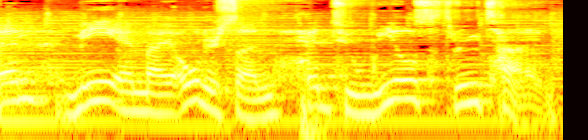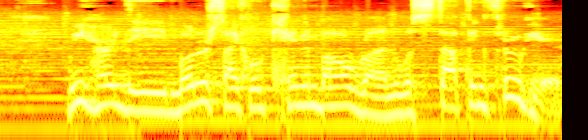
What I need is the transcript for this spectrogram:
Then, me and my older son head to Wheels Through Time. We heard the motorcycle Cannonball Run was stopping through here.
